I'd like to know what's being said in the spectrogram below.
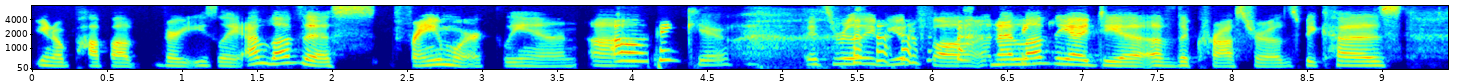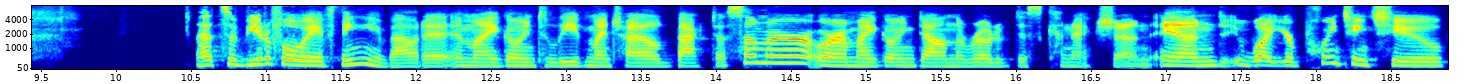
you know pop up very easily. I love this framework, Leanne. Um, Oh, thank you. it's really beautiful. and I love the idea of the crossroads because that's a beautiful way of thinking about it. Am I going to leave my child back to summer or am I going down the road of disconnection? And what you're pointing to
